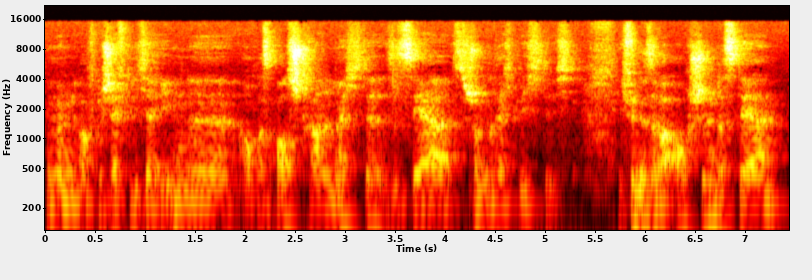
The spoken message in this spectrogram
wenn man auf geschäftlicher Ebene auch was ausstrahlen möchte, ist es sehr, ist schon recht wichtig. Ich finde es aber auch schön, dass der,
